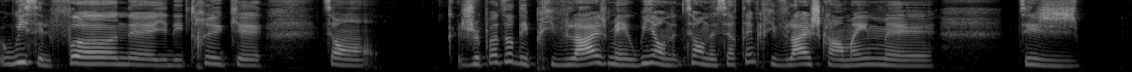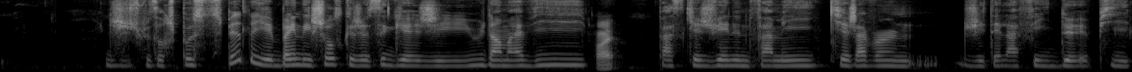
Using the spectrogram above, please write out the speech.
oui, c'est le fun, euh, il y a des trucs, euh, on, je veux pas dire des privilèges, mais oui, on a, on a certains privilèges quand même. euh, tu sais, j- je veux dire, je suis pas stupide, là, il y a bien des choses que je sais que j'ai eues dans ma vie Ouais. parce que je viens d'une famille que j'avais un, j'étais la fille de, puis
